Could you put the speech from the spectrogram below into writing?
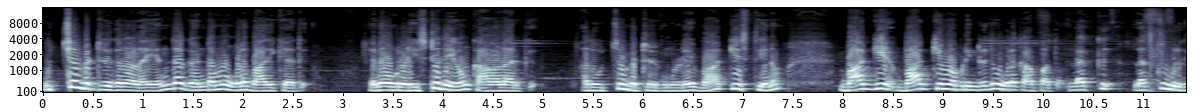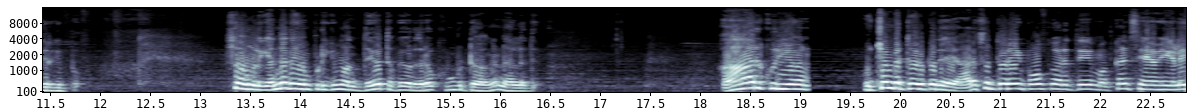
உச்சம் பெற்றிருக்கனால எந்த கண்டமும் உங்களை பாதிக்காது. ஏன்னா உங்களோட இஷ்ட தெய்வம் காவலாக இருக்குது அது உச்சம் பெற்றிருக்கும். உங்களுடைய பாக்கியஸ்தீனம் பாக்கிய பாக்கியம் அப்படின்றது உங்களை காப்பாற்றும் லக்கு லக்கு உங்களுக்கு இருக்கு இப்போ. ஸோ உங்களுக்கு எந்த தெய்வம் பிடிக்குமோ அந்த தெய்வத்தை போய் ஒரு தடவை கும்பிட்டு வாங்க நல்லது. ஆறுக்குரியவன். உச்சம் பெற்றிருப்பது அரசு துறை போக்குவரத்து மக்கள் சேவைகளை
